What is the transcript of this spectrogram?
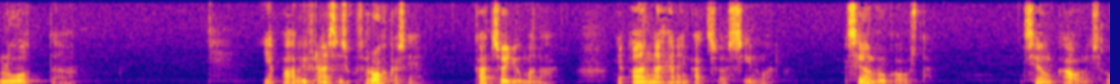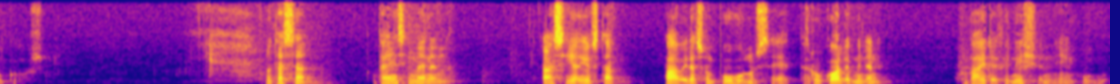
Luottaa. Ja Paavi Franciscus rohkaisee, katso Jumalaa ja anna hänen katsoa sinua. Se on rukousta. Se on kaunis rukous. No tässä tämä ensimmäinen asia, josta Paavi tässä on puhunut, se, että rukoileminen by definition niin kuin,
